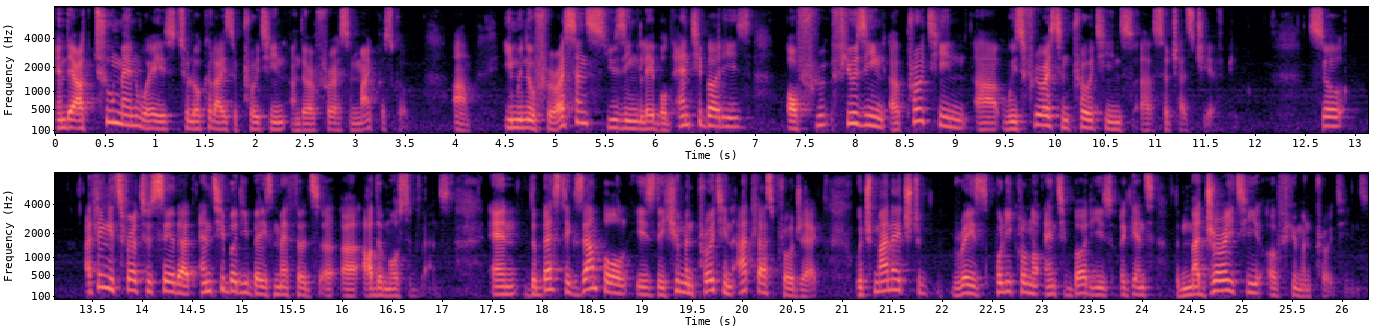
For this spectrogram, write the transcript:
And there are two main ways to localize a protein under a fluorescent microscope. Um, immunofluorescence using labeled antibodies or fusing a protein uh, with fluorescent proteins uh, such as GFP. So I think it's fair to say that antibody-based methods uh, uh, are the most advanced. And the best example is the Human Protein Atlas project, which managed to raise polyclonal antibodies against the majority of human proteins.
